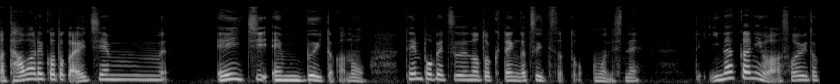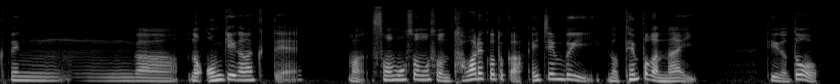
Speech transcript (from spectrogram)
まあ、タワレコとか HM、HMV とかの店舗別の特典がついてたと思うんですね。で、田舎にはそういう特典が、の恩恵がなくて、まあ、そもそもそのタワレコとか HMV の店舗がないっていうのと、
